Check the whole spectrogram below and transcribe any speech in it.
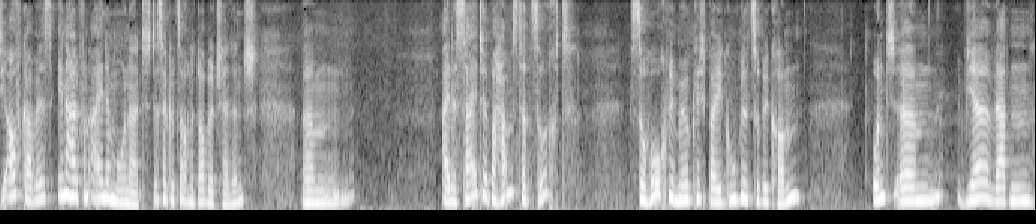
die Aufgabe ist, innerhalb von einem Monat, deshalb gibt es auch eine Doppel-Challenge, ähm, eine Seite über Hamsterzucht so hoch wie möglich bei Google zu bekommen. Und ähm, wir werden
